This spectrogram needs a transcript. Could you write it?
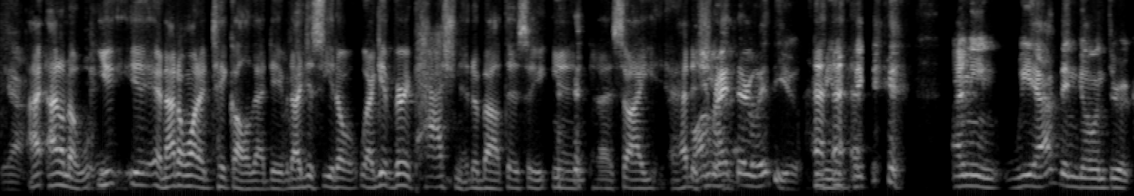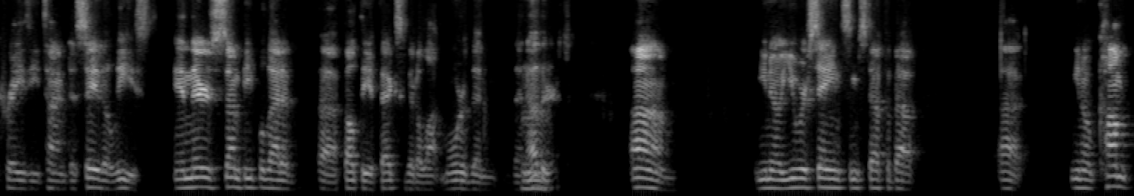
Yeah. i, I don't know. You, you- and i don't want to take all of that david. I just you know i get very passionate about this uh, and, uh, so i had to I'm right that. there with you. I mean, I, I mean, we have been going through a crazy time to say the least, and there's some people that have uh, felt the effects of it a lot more than than Mhm. others. Um, you know, you were saying some stuff about, uh, you know, com-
